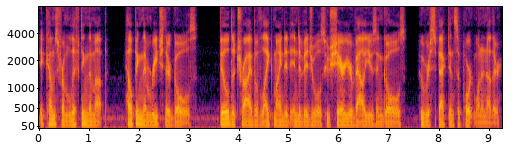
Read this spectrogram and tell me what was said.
It comes from lifting them up, helping them reach their goals. Build a tribe of like-minded individuals who share your values and goals, who respect and support one another.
